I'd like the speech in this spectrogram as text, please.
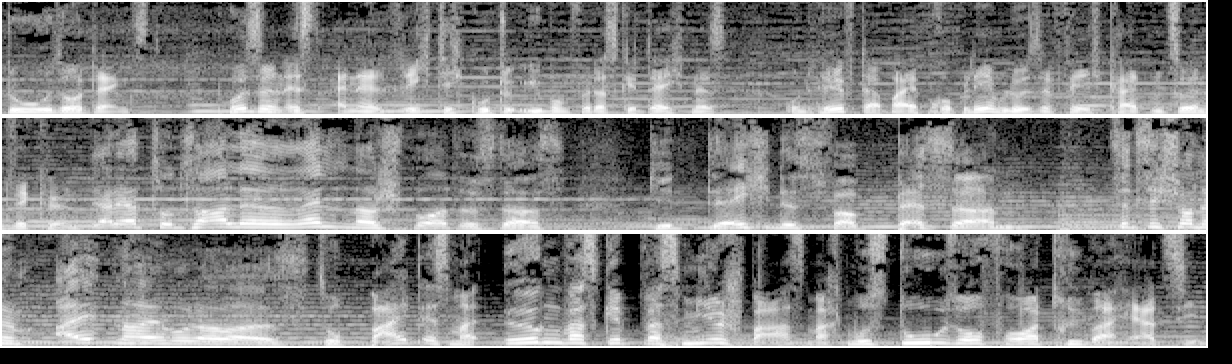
du so denkst. Puzzeln ist eine richtig gute Übung für das Gedächtnis und hilft dabei, Problemlösefähigkeiten zu entwickeln. Ja, der totale Rentnersport ist das. Gedächtnis verbessern. Sitze ich schon im Altenheim oder was? Sobald es mal irgendwas gibt, was mir Spaß macht, musst du sofort drüber herziehen.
